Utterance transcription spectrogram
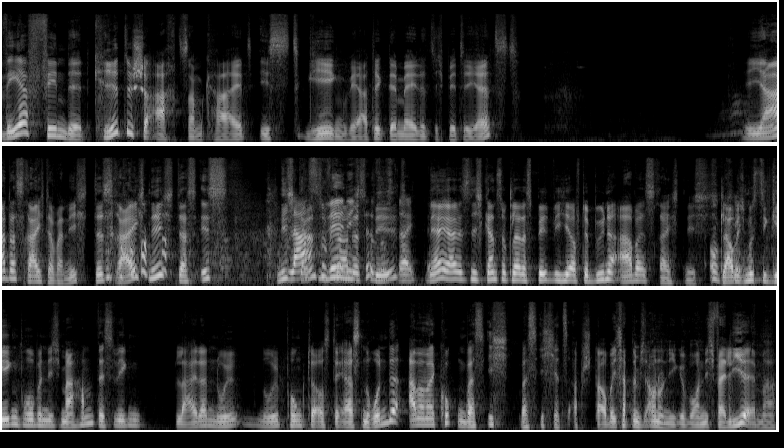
Wer findet, kritische Achtsamkeit ist gegenwärtig, der meldet sich bitte jetzt. Ja, das reicht aber nicht. Das reicht nicht. Das ist nicht Lars ganz so will klar nicht, das Bild. Ja, ja, das ist nicht ganz so klar das Bild wie hier auf der Bühne, aber es reicht nicht. Ich Okay. glaube, ich muss die Gegenprobe nicht machen, deswegen leider null, null Punkte aus der ersten Runde. Aber mal gucken, was ich, was ich jetzt abstaube. Ich habe nämlich auch noch nie gewonnen. Ich verliere immer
